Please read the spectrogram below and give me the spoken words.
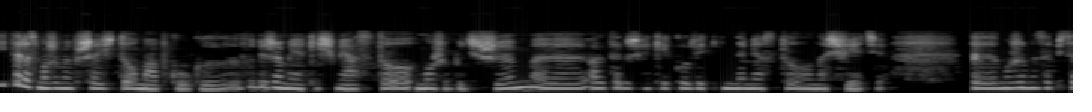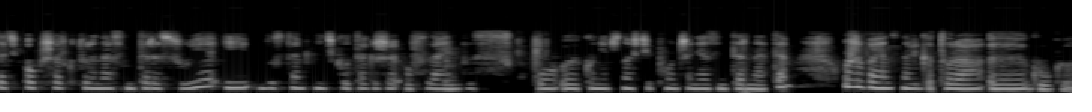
I teraz możemy przejść do map Google. Wybierzemy jakieś miasto, może być Rzym, ale także jakiekolwiek inne miasto na świecie. Y, możemy zapisać obszar, który nas interesuje i udostępnić go także offline bez y, konieczności połączenia z internetem, używając nawigatora y, Google.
